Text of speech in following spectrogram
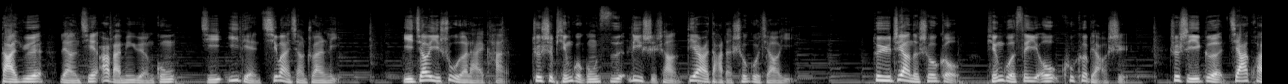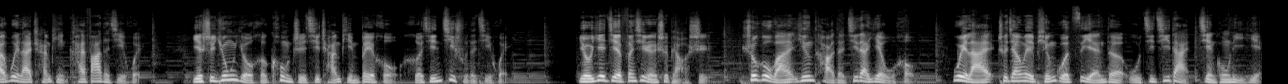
大约两千二百名员工及一点七万项专利。以交易数额来看，这是苹果公司历史上第二大的收购交易。对于这样的收购，苹果 CEO 库克表示，这是一个加快未来产品开发的机会，也是拥有和控制其产品背后核心技术的机会。有业界分析人士表示，收购完英特尔的基带业务后，未来这将为苹果自研的五 G 基带建功立业。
